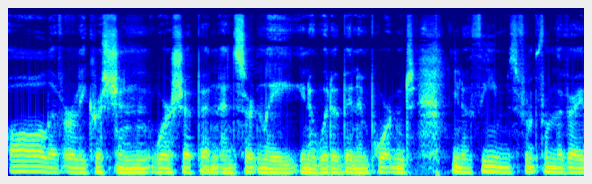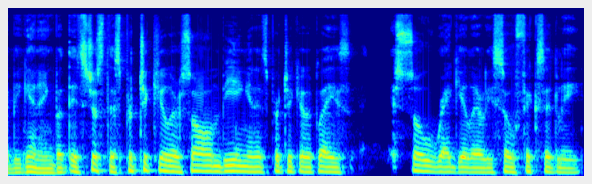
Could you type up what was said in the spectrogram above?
all of early Christian worship and, and certainly, you know, would have been important, you know, themes from, from the very beginning. But it's just this particular psalm being in its particular place so regularly, so fixedly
